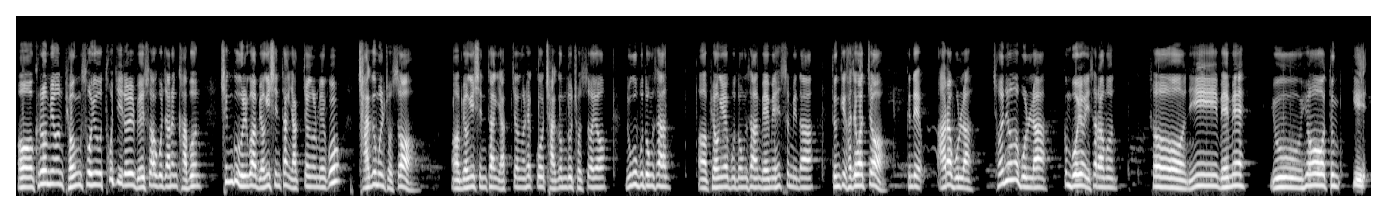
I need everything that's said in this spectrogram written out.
어, 그러면 병소유 토지를 매수하고자 하는 갑은 친구 을과 명의신탁 약정을 메고 자금을 줬어. 어, 명의신탁 약정을 했고 자금도 줬어요. 누구 부동산? 어, 병의 부동산 매매했습니다. 등기 가져왔죠? 근데 알아 몰라? 전혀 몰라. 그럼 뭐예요 이 사람은? 선의 매매 유효 등기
